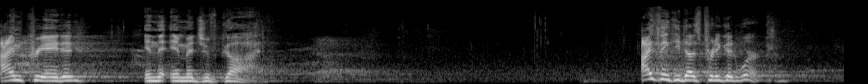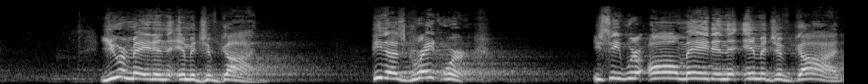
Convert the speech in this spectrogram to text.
I'm created in the image of God. I think he does pretty good work. You are made in the image of God. He does great work. You see, we're all made in the image of God.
